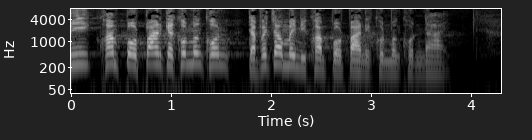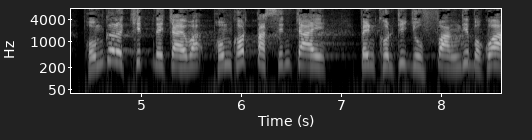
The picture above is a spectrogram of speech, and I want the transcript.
มีความโปรดปรานแก่คนบางคน แต่พระเจ้าไม่มีความโปรดปรานแก่คนบางคนได้ ผมก็เลยคิดในใจว่า ผมขอตัดสินใจเป็นคนที่อยู่ฝั่งที่บอกว่า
